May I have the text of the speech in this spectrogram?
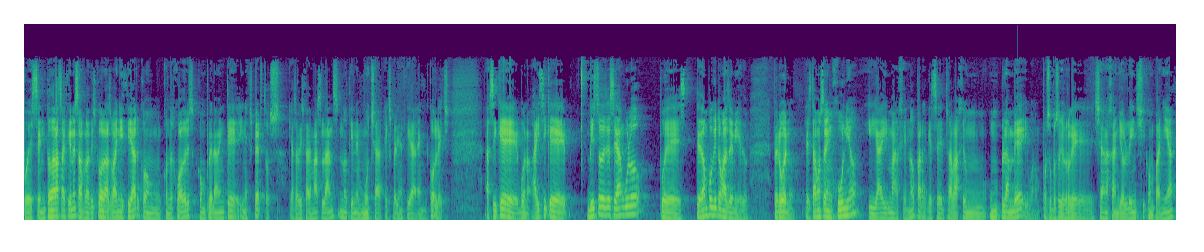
pues en todas las acciones San Francisco las va a iniciar con, con, dos jugadores completamente inexpertos. Ya sabéis que además Lance no tiene mucha experiencia en college. Así que, bueno, ahí sí que, visto desde ese ángulo, pues te da un poquito más de miedo. Pero bueno, estamos en junio y hay margen, ¿no? Para que se trabaje un, plan B. Y bueno, por supuesto, yo creo que Shanahan, John Lynch y compañía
